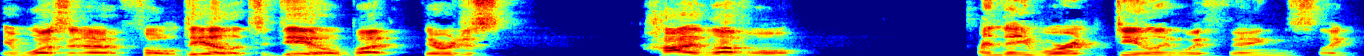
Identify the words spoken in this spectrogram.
it wasn't a full deal; it's a deal, but they were just high level, and they weren't dealing with things like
